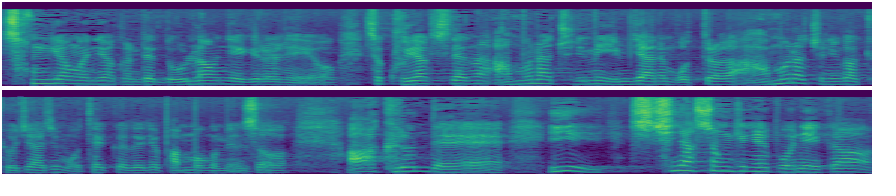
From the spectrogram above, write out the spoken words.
성경은요, 그런데 놀라운 얘기를 해요. 그래서 구약 시대는 아무나 주님의 임재 안에 못 들어가 아무나 주님과 교제하지 못했거든요. 밥 먹으면서. 아, 그런데 이 신약 성경에 보니까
